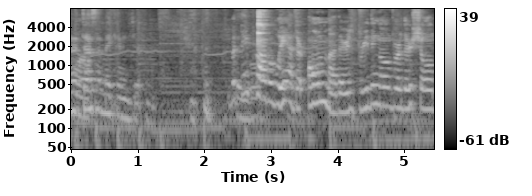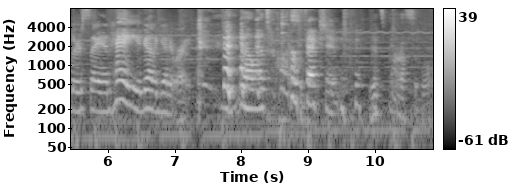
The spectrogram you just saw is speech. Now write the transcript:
And it doesn't make any difference. But they were- probably had their own mothers breathing over their shoulders saying, hey, you gotta get it right. well, that's possible. Perfection. It's possible.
